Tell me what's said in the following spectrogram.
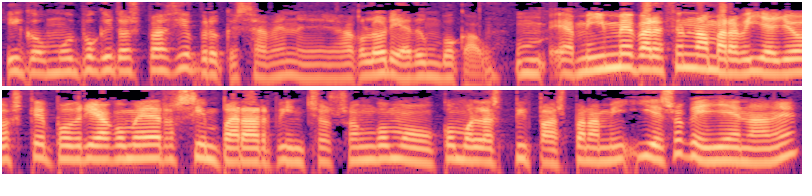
y con muy poquito espacio, pero que saben a gloria de un bocado. A mí me parece una maravilla. Yo es que podría comer sin parar pinchos. Son como, como las pipas para mí, y eso que llenan, ¿eh?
